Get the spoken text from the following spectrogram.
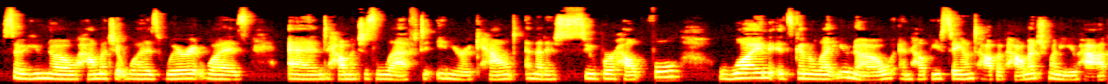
so you know how much it was, where it was, and how much is left in your account. And that is super helpful. One, it's going to let you know and help you stay on top of how much money you have.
